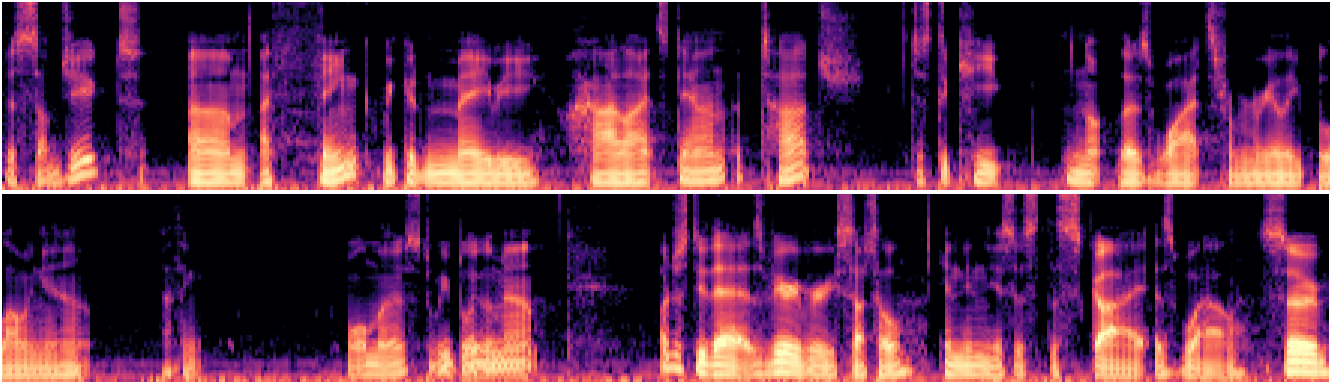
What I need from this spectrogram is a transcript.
the subject. Um, I think we could maybe highlights down a touch just to keep not those whites from really blowing out. I think almost we blew them out. I'll just do that. It's very, very subtle. And then there's just the sky as well. So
